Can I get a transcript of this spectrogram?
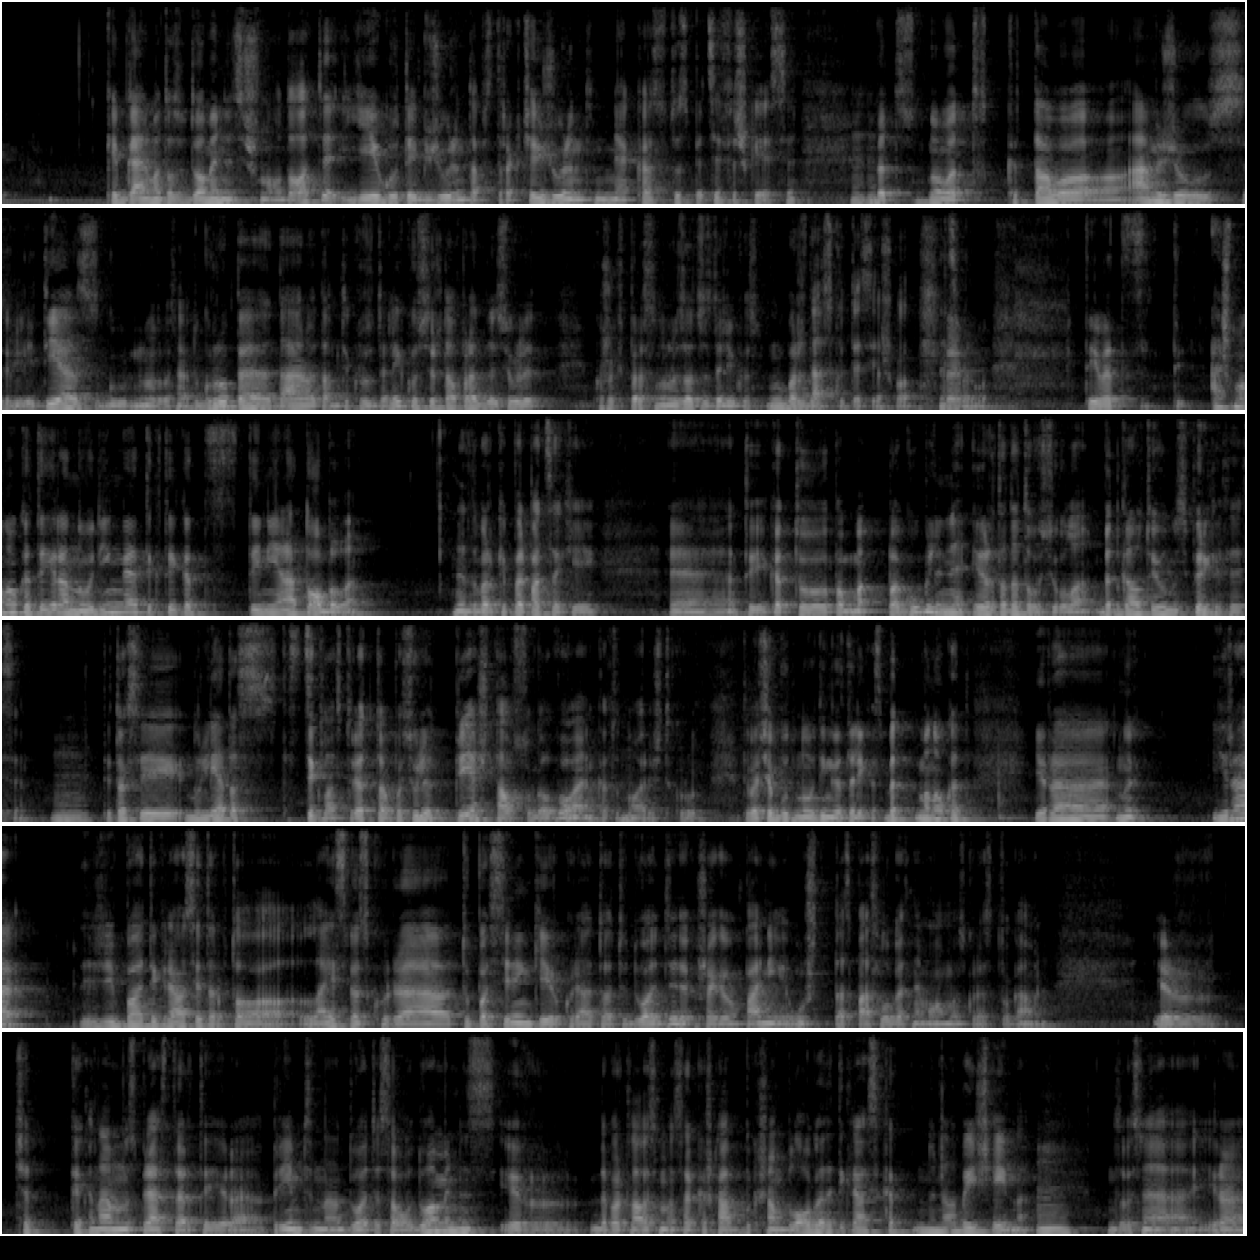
kaip galima tos duomenys išnaudoti, jeigu taip žiūrint abstrakčiai, žiūrint ne kas tu specifiškai esi, mhm. bet, nu, vat, kad tavo amžiaus, lyties, nu, prasme, grupė daro tam tikrus dalykus ir tau pradeda siūlyti kažkokius personalizuotus dalykus. Nu, barzdaskutės ieškoti. Taip. Tai, vat, tai aš manau, kad tai yra naudinga, tik tai, kad tai nėra tobula. Nes dabar, kaip ir pats sakėjai, E, tai kad tu paguglini ir tada tau siūlo, bet gal tu jau nusipirkęs esi. Mm. Tai toksai nulėtas tas ciklas turėtų tau pasiūlyti prieš tau sugalvojant, kad tu nori iš tikrųjų. Tai va čia būtų naudingas dalykas. Bet manau, kad yra, nu, yra riba tikriausiai tarp to laisvės, kurią tu pasirinkai ir kurią tu atiduodi kažkokiai kompanijai už tas paslaugas nemokamas, kurias tu gauni. Ir čia kiekvienam nuspręsti, ar tai yra priimtina duoti savo duomenis ir dabar klausimas, ar kažką kažkam blogo, tai tikriausiai, kad nu, nelabai išeina. Mm. Tuosme, yra,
